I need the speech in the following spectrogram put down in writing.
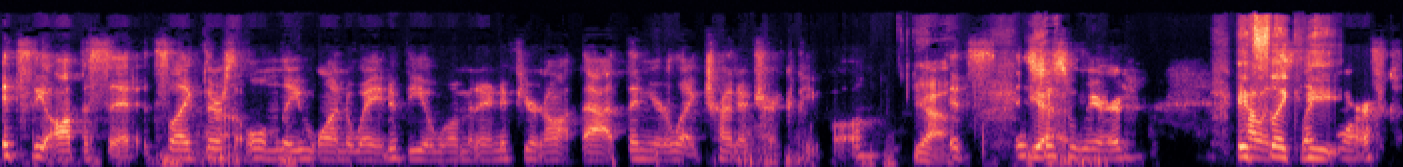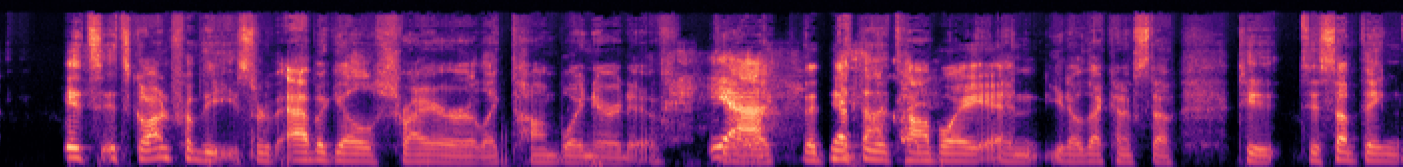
it's the opposite it's like there's Yeah. only one way to be a woman and if you're not that then you're like trying to trick people yeah it's it's Yeah. just weird it's how like the morphed. it's it's gone from the sort of Abigail Shrier like tomboy narrative, you know, Yeah, like the death of the tomboy and you know that kind of stuff, to to something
